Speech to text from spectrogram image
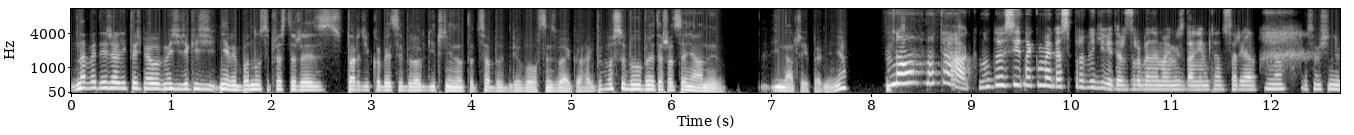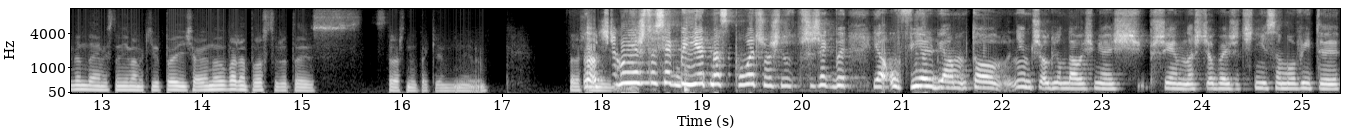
nawet jeżeli ktoś miałby mieć jakieś, nie wiem, bonusy przez to, że jest bardziej kobiecy biologicznie, no to co by było w tym złego? Jakby po prostu byłby też oceniany inaczej pewnie, nie? No, no tak. No to jest jednak mega sprawiedliwie też zrobione moim zdaniem ten serial. No, ja sobie się nie oglądałem, więc to nie mam jak powiedzieć, ale no uważam po prostu, że to jest straszne takie, nie wiem. No, szczególnie, że to jest jakby jedna społeczność, no przecież jakby ja uwielbiam to, nie wiem czy oglądałeś, miałeś przyjemność obejrzeć niesamowity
